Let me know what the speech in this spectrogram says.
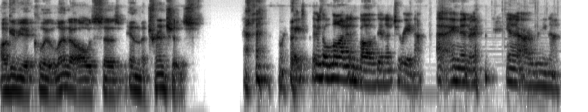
I'll give you a clue. Linda always says in the trenches. right. There's a lot involved in a arena, uh, in an in an arena.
